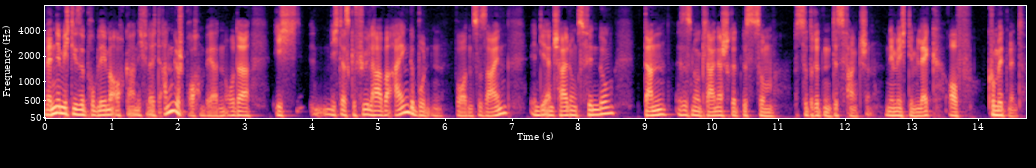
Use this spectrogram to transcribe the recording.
wenn nämlich diese Probleme auch gar nicht vielleicht angesprochen werden oder ich nicht das Gefühl habe, eingebunden worden zu sein in die Entscheidungsfindung, dann ist es nur ein kleiner Schritt bis zum bis zur dritten Dysfunction, nämlich dem Lack of Commitment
